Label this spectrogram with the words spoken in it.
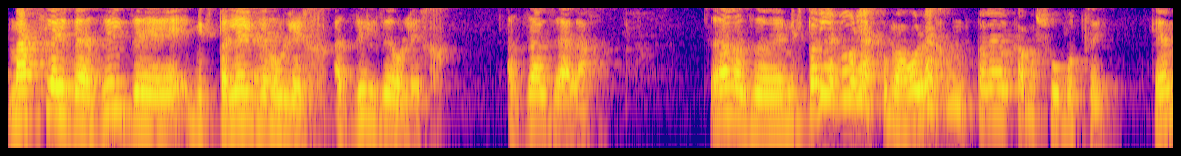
מצלי ואזיל זה מתפלל והולך, אזיל זה הולך, אזל זה הלך. בסדר? אז הוא מתפלל והולך, כלומר הולך ומתפלל כמה שהוא רוצה, כן?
